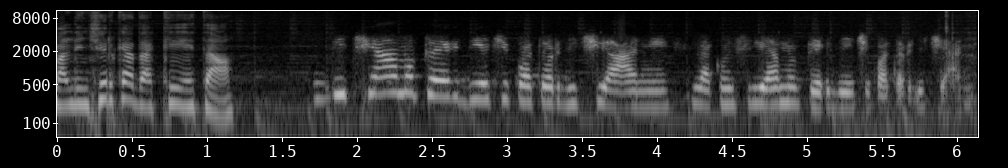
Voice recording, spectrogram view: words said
all'incirca da che età? Diciamo per 10-14 anni, la consigliamo per 10-14 anni.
